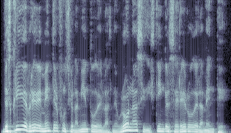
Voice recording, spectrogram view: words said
Describe brevemente el funcionamiento de las neuronas y distingue el cerebro de la mente.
